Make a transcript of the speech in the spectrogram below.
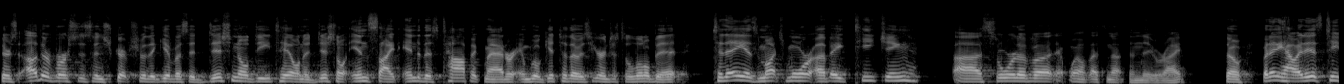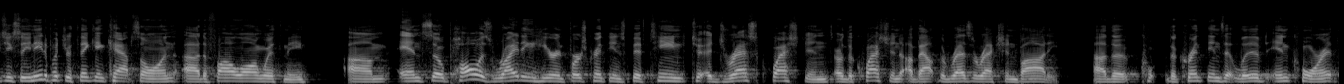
There's other verses in scripture that give us additional detail and additional insight into this topic matter, and we'll get to those here in just a little bit. Today is much more of a teaching uh, sort of, a, well, that's nothing new, right? So, but anyhow, it is teaching, so you need to put your thinking caps on uh, to follow along with me. Um, and so Paul is writing here in 1 Corinthians 15 to address questions or the question about the resurrection body. Uh, the, the Corinthians that lived in Corinth,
